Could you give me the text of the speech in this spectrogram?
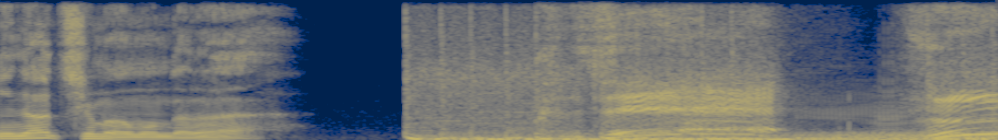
になっちまうもんだな。ろ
